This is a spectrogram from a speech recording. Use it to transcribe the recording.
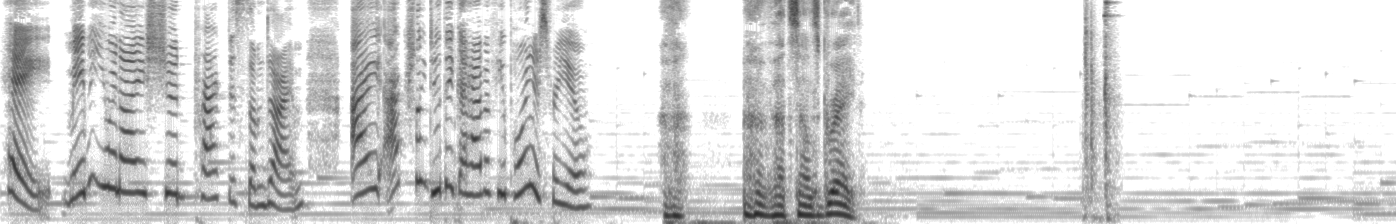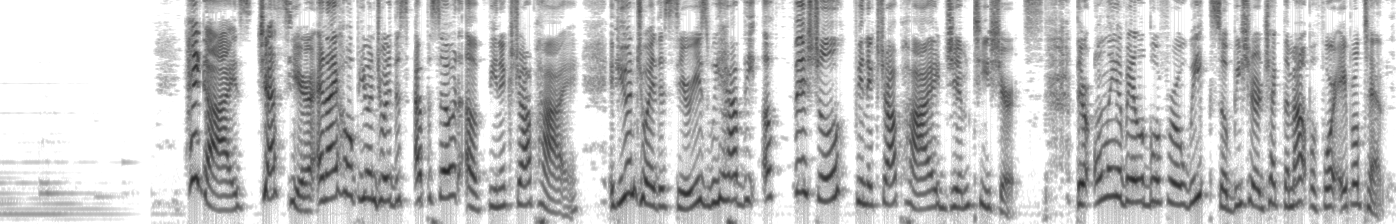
hey, maybe you and I should practice sometime. I actually do think I have a few pointers for you. that sounds great. Hey guys, Jess here, and I hope you enjoyed this episode of Phoenix Drop High. If you enjoyed this series, we have the official Phoenix Drop High gym t-shirts. They're only available for a week, so be sure to check them out before April 10th.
